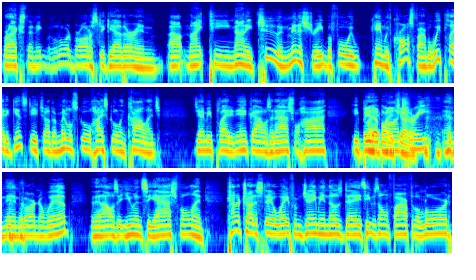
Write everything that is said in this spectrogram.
Braxton, the Lord brought us together in about 1992 in ministry before we came with Crossfire, but we played against each other middle school, high school, and college. Jamie played at Enka. I was at Asheville High. He Beat played up at on each other. and then Gardner Webb. And then I was at UNC Asheville. And – kind of tried to stay away from Jamie in those days. He was on fire for the Lord.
